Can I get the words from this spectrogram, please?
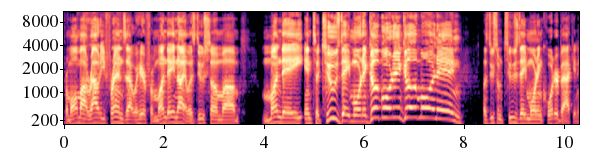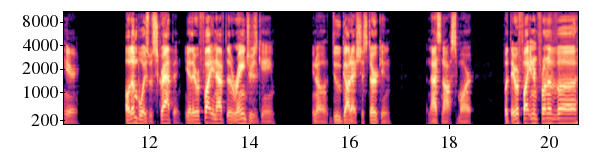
from all my rowdy friends that were here for Monday night. Let's do some um, Monday into Tuesday morning. Good morning, good morning. Let's do some Tuesday morning quarterback in here. Oh, them boys was scrapping. Yeah, they were fighting after the Rangers game. You know, dude got at Shesterkin, and that's not smart. But they were fighting in front of uh,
